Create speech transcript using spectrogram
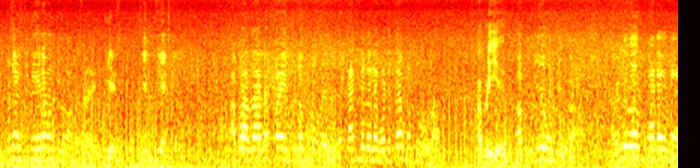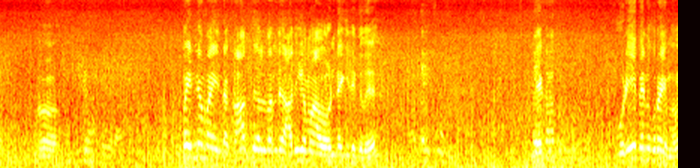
கொஞ்சம் நேரம் வந்துடுவாங்க அப்போ அதால் பயத்தில் போகிறது கண்டு விலை கொடுத்தா கொண்டு போகலாம். அப்படியே? அப்படியே கொண்டு போகலாம். எழுபது மடங்கு இங்கே கொண்டு போகலாம். இப்போ என்னம்மா இந்த காற்றுகள் வந்து அதிகமாக உண்டாக்கி இருக்குது? கூடயே பேருந்து குறையுமா?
